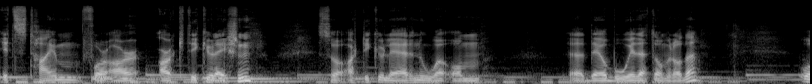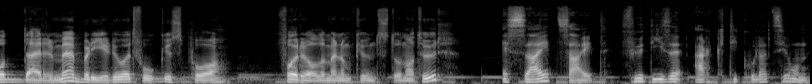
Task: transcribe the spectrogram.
It's time for our articulation. Så artikulere noe om eh, det å bo i dette området. Og dermed blir det jo et fokus på forholdet mellom kunst og natur. Es sei Zeit für diese Artikulation,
